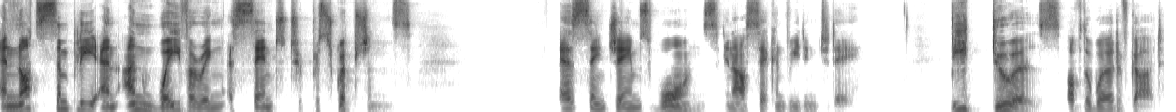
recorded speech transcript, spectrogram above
and not simply an unwavering assent to prescriptions, as St. James warns in our second reading today. Be doers of the Word of God,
